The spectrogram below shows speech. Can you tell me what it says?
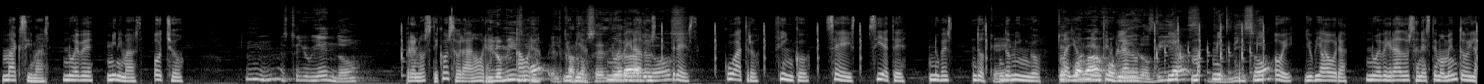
máximas, 9, mínimas, 8. Mm, está lloviendo. Pronósticos hora ahora. Y lo mismo, ahora, el lluvia, carrusel de 9 grados, horarios. 3, 4, 5, 6, 7, nubes, 2, Ok. domingo, Toco mayormente nublado. los días, cli- ma- mi- deslizo. mi- hoy, lluvia ahora, 9 grados en este momento y la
